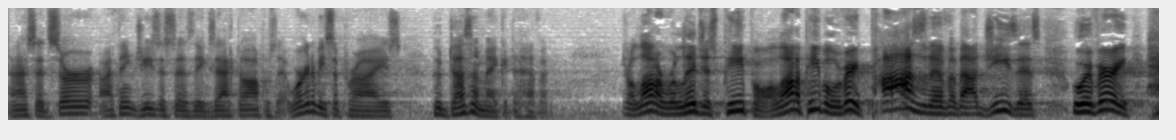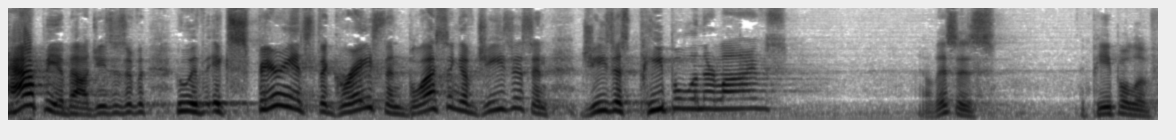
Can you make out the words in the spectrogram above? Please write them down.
And I said, Sir, I think Jesus says the exact opposite. We're going to be surprised who doesn't make it to heaven. There are a lot of religious people, a lot of people who are very positive about Jesus, who are very happy about Jesus, who have experienced the grace and blessing of Jesus and Jesus' people in their lives. Now, this is the people of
